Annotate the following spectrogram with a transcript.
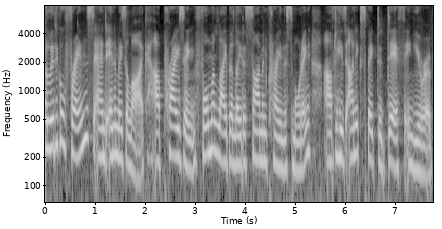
Political friends and enemies alike are praising former Labor leader Simon Crean this morning after his unexpected death in Europe.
